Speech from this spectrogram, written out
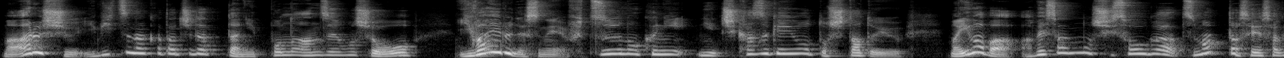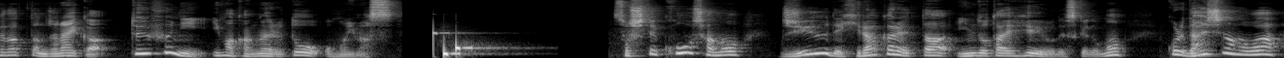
まあ、ある種、いびつな形だった日本の安全保障を、いわゆるですね、普通の国に近づけようとしたという、まあ、いわば安倍さんの思想が詰まった政策だったんじゃないかというふうに今考えると思います。そして後者の自由で開かれたインド太平洋ですけども、これ大事なのは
